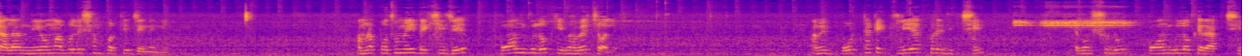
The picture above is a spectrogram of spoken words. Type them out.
চালার নিয়মাবলী সম্পর্কে জেনে নিই। আমরা প্রথমেই দেখি যে পনগুলো কীভাবে চলে। আমি বোর্ডটাকে ক্লিয়ার করে দিচ্ছি এবং শুধু পনগুলোকে রাখছি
